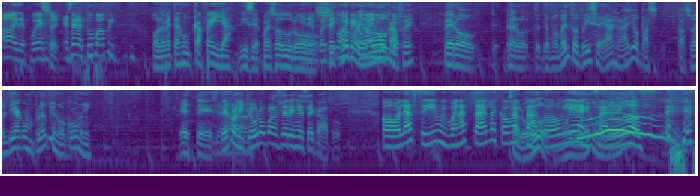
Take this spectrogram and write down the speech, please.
Ah, y después, Sí. ese eres tú, papi. O le metes un café y ya. Dice, con eso duró. Y después- te Sí, coges te yo no el mundo. café. Pero, pero de momento tú dices, ah, rayo, pas- pasó el día completo y no comí. Este, Stephanie, ¿qué uno puede hacer en ese caso? Hola, sí, muy buenas tardes, ¿cómo Saludos, están? ¿Todo bien? bien, Saludos.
